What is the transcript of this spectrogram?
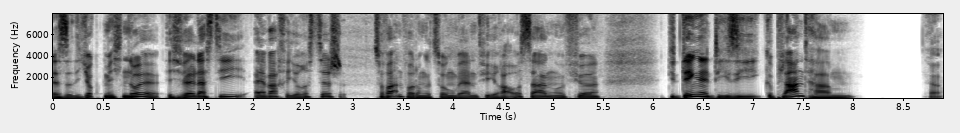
Das juckt mich null. Ich will, dass die einfach juristisch zur Verantwortung gezogen werden für ihre Aussagen und für die Dinge, die sie geplant haben. Ja.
